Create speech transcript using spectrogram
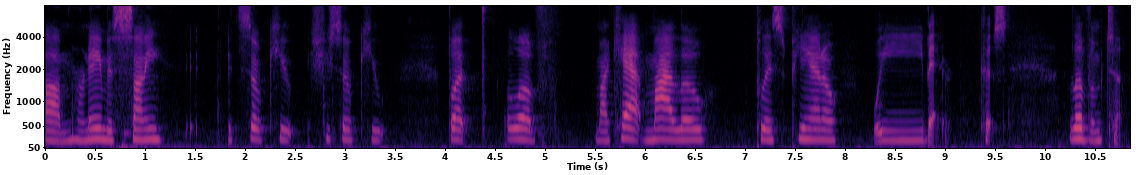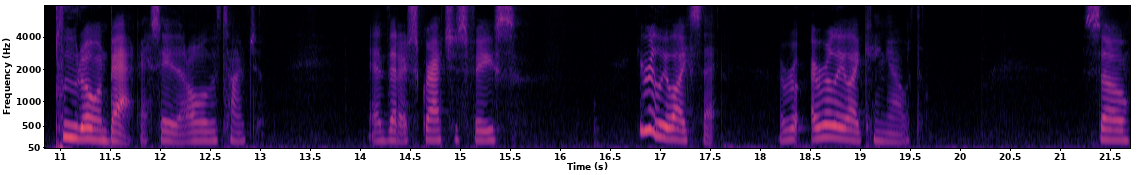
um, her name is Sunny. It's so cute. She's so cute. But I love my cat Milo. Plays piano way better, cause I love him to Pluto and back. I say that all the time to him. And then I scratch his face. He really likes that. I, re- I really like hanging out with him. So,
